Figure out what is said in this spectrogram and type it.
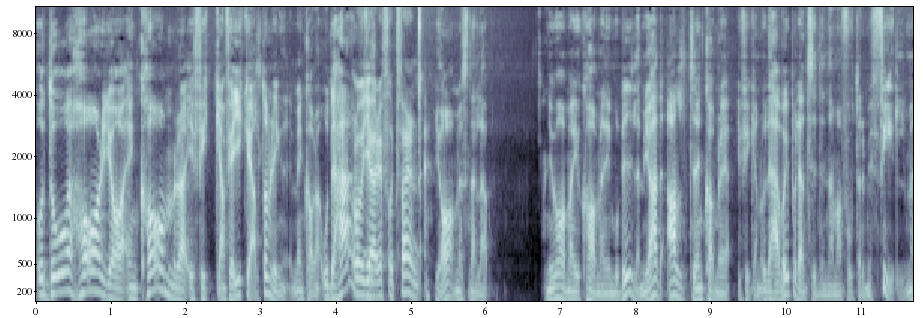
och då har jag en kamera i fickan, för jag gick ju alltid omkring med en kamera. Och det här... Och gör det fortfarande. Ja, men snälla. Nu har man ju kameran i mobilen, men jag hade alltid en kamera i fickan. Och det här var ju på den tiden när man fotade med film.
